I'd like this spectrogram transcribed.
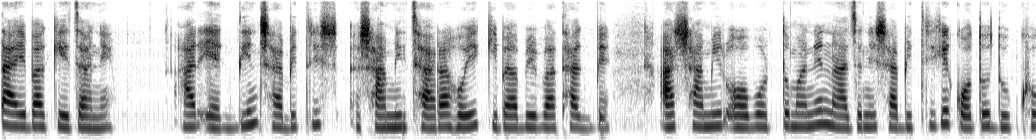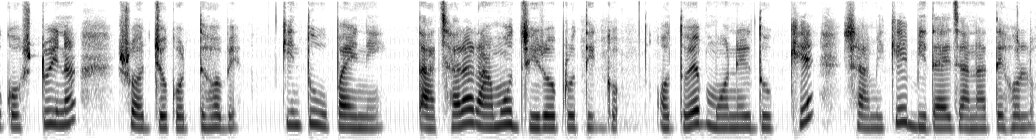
তাই বা কে জানে। আর একদিন সাবিত্রী স্বামী ছাড়া হয়ে কীভাবে বা থাকবে? আর স্বামীর অবর্তমানে না জানি সাবিত্রীকে কত দুঃখ কষ্টই না সহ্য করতে হবে। কিন্তু উপায় নেই। তাছাড়া রামও দৃঢ় প্রতিজ্ঞ অতএব মনের দুঃখে স্বামীকে বিদায় জানাতে হলো।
